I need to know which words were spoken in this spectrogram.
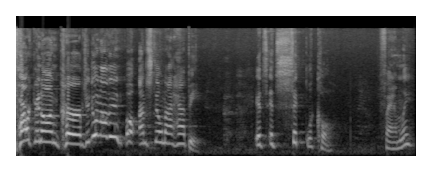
parking on curbs. You're doing all these. Oh, I'm still not happy. It's, it's cyclical, family.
